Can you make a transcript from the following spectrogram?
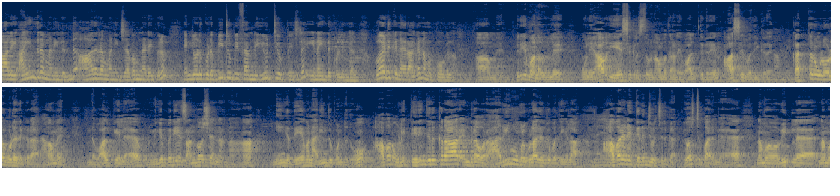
காலை ஐந்தரை மணிலிருந்து ஆறரை மணி ஜெபம் நடைபெறும். எங்களோட கூட B to B family YouTube பேஜ்ல இணைந்து கொள்ளுங்கள். வேர்டுக்கு நேராக நம்ம போகலாம். ஆமென். பிரியமானவர்களே உங்களை யாவரும் இயேசு கிறிஸ்துவ நாமத்தினாலே வாழ்த்துகிறேன் ஆசீர்வதிக்கிறேன். கர்த்தர் உங்களோட கூட இருக்கிறார். ஆமென். இந்த வாழ்க்கையில ஒரு மிகப்பெரிய சந்தோஷம் என்னன்னா நீங்க தேவன் அறிந்து கொண்டதும் அவர் உங்களை தெரிந்திருக்கிறார் என்ற ஒரு அறிவு உங்களுக்குள்ளாக இருக்கு பாத்தீங்களா? அவர் என்னை தெரிஞ்சு வச்சிருக்கார். யோசிச்சு பாருங்க நம்ம வீட்டுல நம்ம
